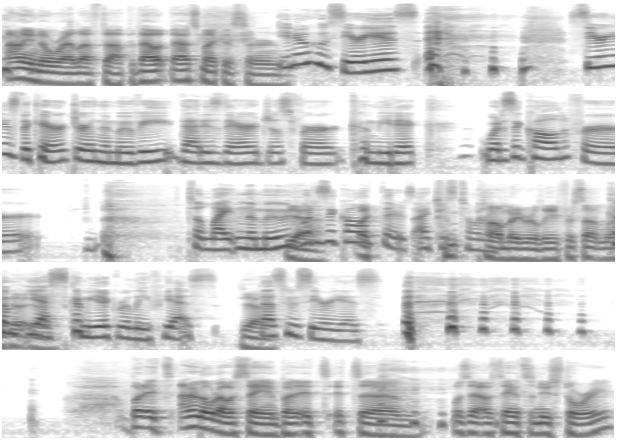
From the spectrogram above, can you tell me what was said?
don't even know where I left off, but that that's my concern. You know who Siri is? Siri is the character in the movie that is there just for comedic. What is it called for? To lighten the mood. Yeah, what is it called? like There's. I just Com- totally. comedy relief or something Com- like that. yeah. Yes, comedic relief. Yes. Yeah. That's who Siri is. but it's I don't know what I was saying, but it's it's um was it I was saying it's a new story,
